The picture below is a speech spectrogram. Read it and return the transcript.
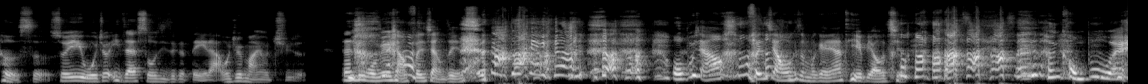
特色，所以我就一直在收集这个 data，我觉得蛮有趣的。但是我没有想分享这件事，对啊，我不想要分享我怎么给人家贴标签，真的很恐怖哎。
